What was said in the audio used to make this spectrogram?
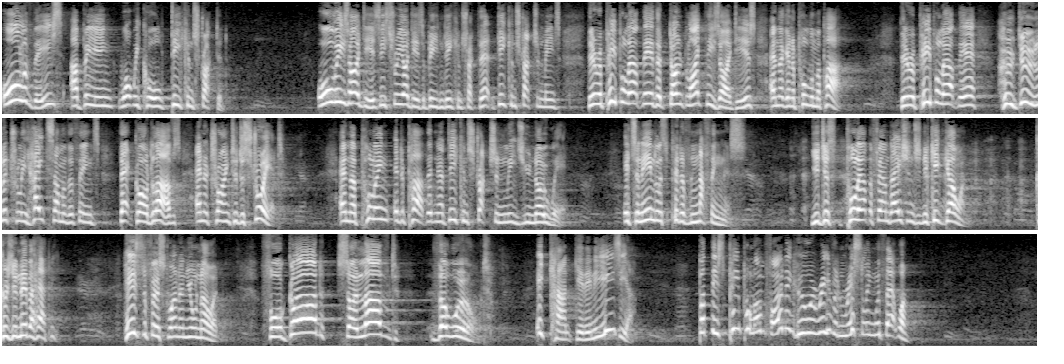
All of these are being what we call deconstructed. All these ideas, these three ideas, are being deconstructed. That deconstruction means there are people out there that don't like these ideas and they're going to pull them apart. There are people out there who do literally hate some of the things that God loves and are trying to destroy it. And they're pulling it apart. That now deconstruction leads you nowhere. It's an endless pit of nothingness. You just pull out the foundations and you keep going because you're never happy. Here's the first one, and you'll know it. For God so loved the world. It can't get any easier. But there's people I'm finding who are even wrestling with that one.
